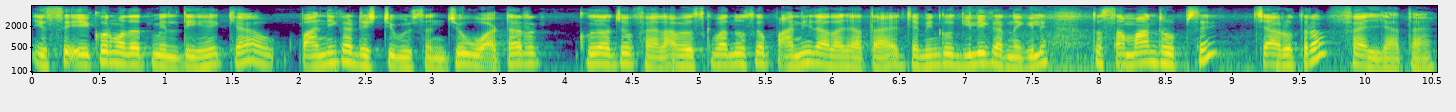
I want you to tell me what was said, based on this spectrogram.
इससे एक और मदद मिलती है। क्या? पानी का डिस्ट्रीब्यूशन, जो वाटर का जो फैलाव है, उसके बाद में उसका पानी डाला जाता है ज़मीन को गीली करने के लिए तो समान रूप से चारों तरफ़ फैल जाता है।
